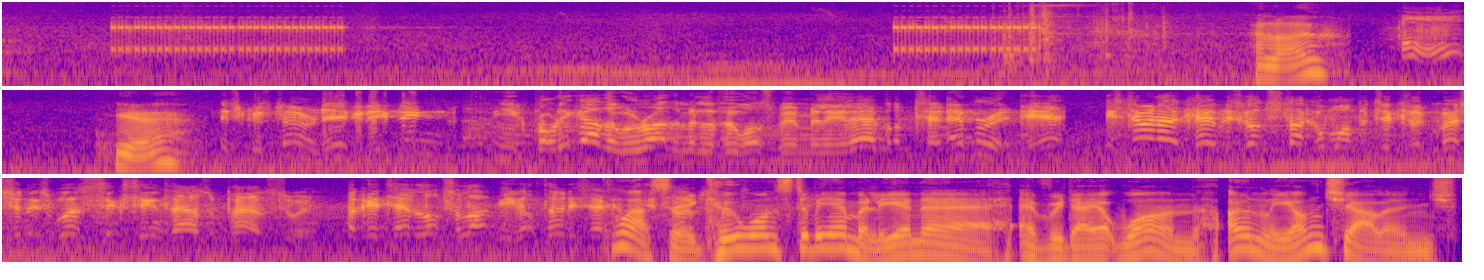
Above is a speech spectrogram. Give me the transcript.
Hello? Paul? Yeah? It's Chris Tarrant here, good evening. You can probably gather we're right in the middle of Who Wants to Be a Millionaire. I've got Ted Everett here. He's doing okay, but he's got stuck on one particular question. It's worth £16,000 to him. Okay, Ted, lots of luck. you got 30 seconds. Classic Who Wants to Be a Millionaire? Every day at 1, only on Challenge.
